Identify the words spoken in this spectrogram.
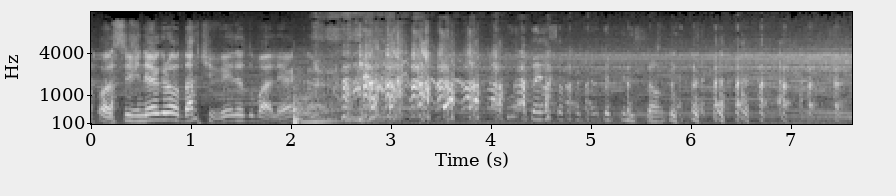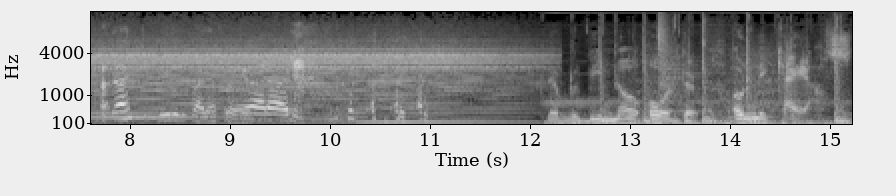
Pô, o Cisne Negro é o Darth Vader do balé, cara. Puta, essa foi a definição. Darth Vader parece Caralho. There will be no order, only chaos.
